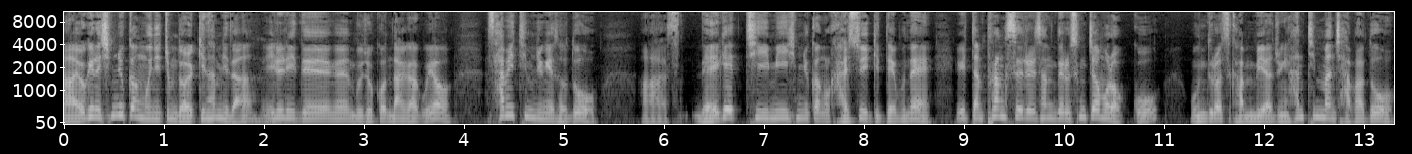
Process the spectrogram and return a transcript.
아, 여기는 16강 문이 좀 넓긴 합니다. 음. 1, 2등은 무조건 나가고요. 3위 팀 중에서도 아, 4개 팀이 16강으로 갈 수 있기 때문에 일단 프랑스를 상대로 승점을 얻고 온두라스 감비아 중에 한 팀만 잡아도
